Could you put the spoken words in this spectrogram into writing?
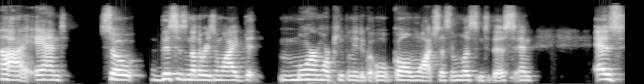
uh, and so this is another reason why that more and more people need to go go and watch this and listen to this. And as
